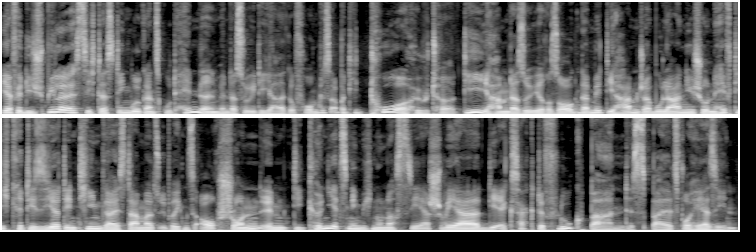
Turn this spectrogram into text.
Ja, für die Spieler lässt sich das Ding wohl ganz gut handeln, wenn das so ideal geformt ist. Aber die Torhüter, die haben da so ihre Sorgen damit. Die haben Jabulani schon heftig kritisiert, den Teamgeist damals übrigens auch schon. Ähm, die können jetzt nämlich nur noch sehr schwer die exakte Flugbahn des Balls vorhersehen.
